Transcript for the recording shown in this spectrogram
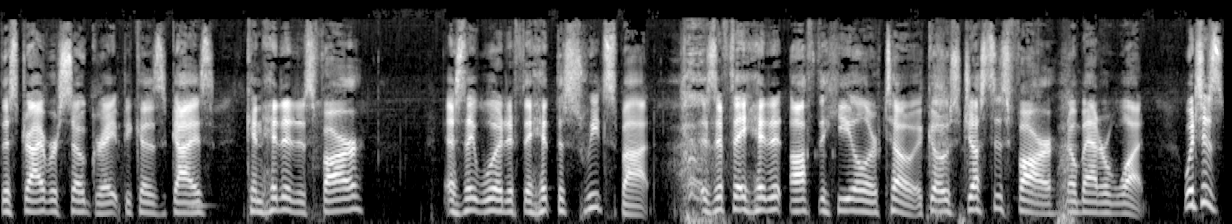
this driver's so great because guys can hit it as far as they would if they hit the sweet spot, as if they hit it off the heel or toe. It goes just as far no matter what, which is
